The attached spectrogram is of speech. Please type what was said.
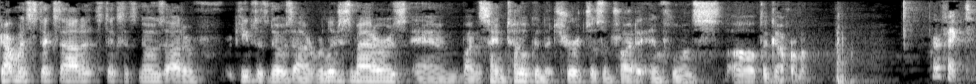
government sticks out sticks its nose out of keeps its nose out of religious matters, and by the same token, the church doesn't try to influence uh, the government. Perfect.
